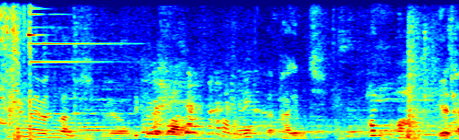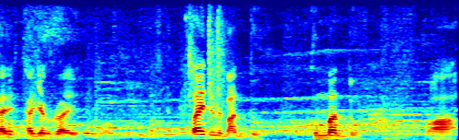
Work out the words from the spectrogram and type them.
생라면 하나 주시고요 네, 파김치. 파김 와. 위에 달 달걀 후라이. 어. 사이드는 만두, 군만두. 와.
